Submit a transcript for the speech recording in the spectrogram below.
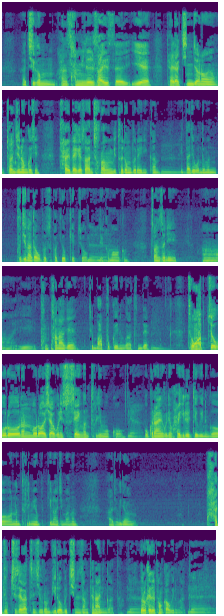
지금 한 3일, 4일 사이에 대략 진전어, 전진한 것이 800에서 한 1000m 정도라니까 음. 따지고 본다면 부진하다고 볼 수밖에 없겠죠. 네. 이제 그만큼 전선이 어, 이 탄탄하게 지금 맞붙고 있는 것 같은데 음. 종합적으로는 뭐 러시아군이 수세인 건 틀림없고 네. 우크라이나군이 활기를 띠고 있는 거는 틀림이 없긴 하지만은 아주 그냥 파죽지세 같은 식으로 밀어붙이는 상태는 아닌 것 같다. 네. 이렇게들 평가하고 있는 것 같아요. 네.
